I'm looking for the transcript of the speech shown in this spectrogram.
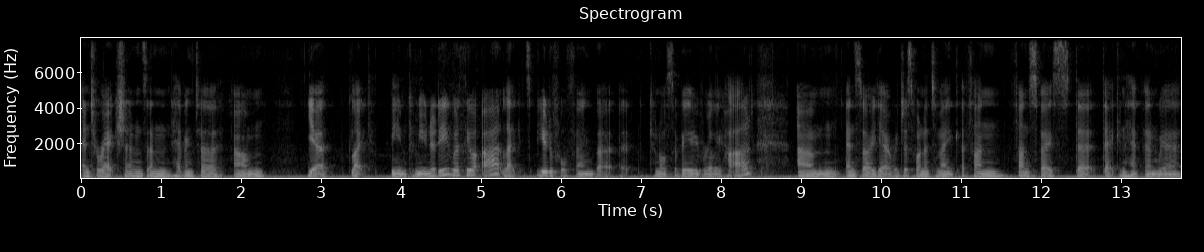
interactions and having to um, yeah like be in community with your art, like it's a beautiful thing, but it can also be really hard. Um, and so yeah, we just wanted to make a fun fun space that that can happen where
